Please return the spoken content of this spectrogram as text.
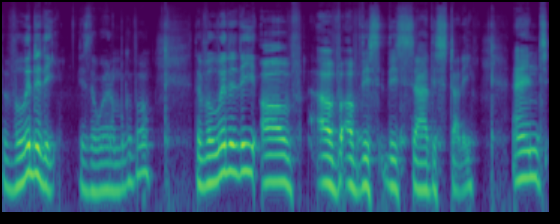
the validity is the word I'm looking for. The validity of of of this this uh, this study, and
